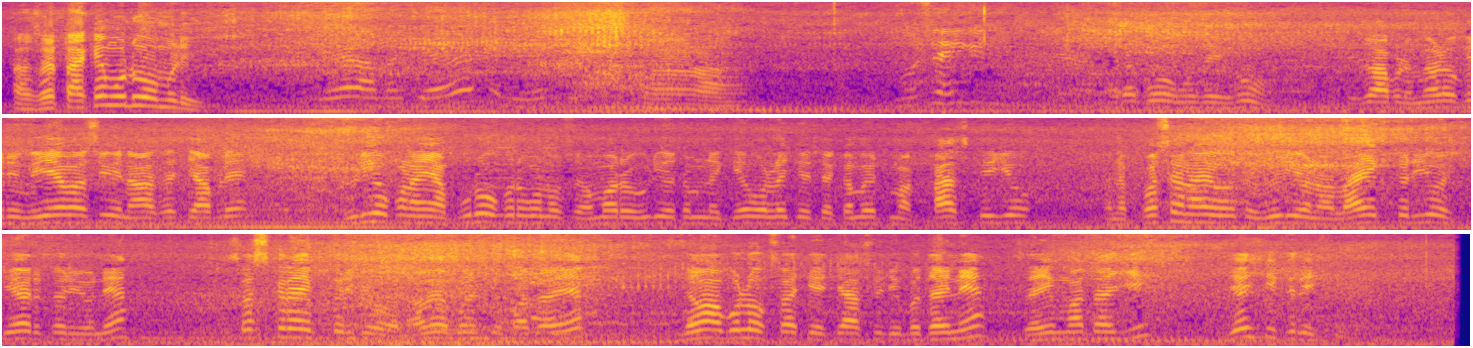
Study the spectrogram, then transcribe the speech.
આ જટા કેમ ઉડવા મળી હા. ને? અરે બહુ મજા શું જો આપણે મેળો કરીને વી આવ્યા છીએ ને આ સાથે આપણે વીડિયો પણ અહીંયા પૂરો કરવાનો છે. અમારો વીડિયો તમને કેવો લાગ્યો તે કમેન્ટમાં ખાસ કહીજો. અને પસંદ આવ્યો તો વિડીયોને લાઇક કરજો, શેર કરજો ને સબસ્ક્રાઈબ કરજો. હવે મળશું પાછા એક નવા બ્લોગ સાથે. ત્યાં સુધી બધાને જય માતાજી, જય શ્રી કૃષ્ણ.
